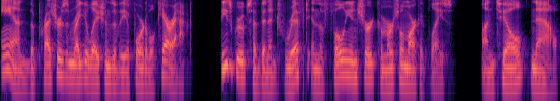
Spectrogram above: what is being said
and the pressures and regulations of the Affordable Care Act, these groups have been adrift in the fully insured commercial marketplace until now.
